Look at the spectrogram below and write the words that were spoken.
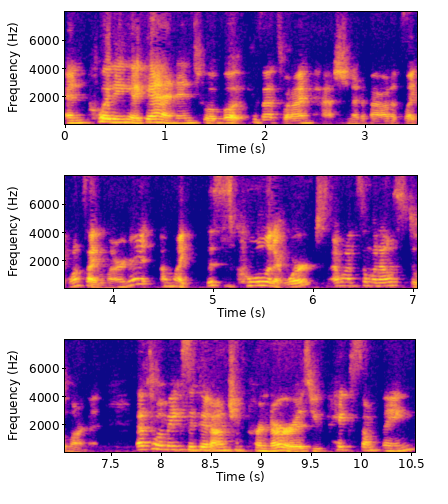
and putting it again into a book because that's what I'm passionate about. It's like once I learn it, I'm like, this is cool and it works. I want someone else to learn it. That's what makes a good entrepreneur is you pick something,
